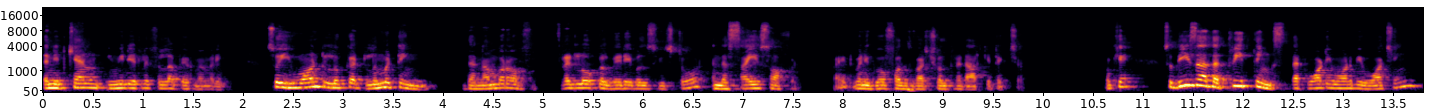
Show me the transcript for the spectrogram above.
then it can immediately fill up your memory. So you want to look at limiting the number of thread local variables you store and the size of it, right? When you go for this virtual thread architecture. Okay, so these are the three things that what you want to be watching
